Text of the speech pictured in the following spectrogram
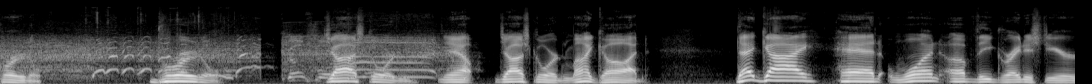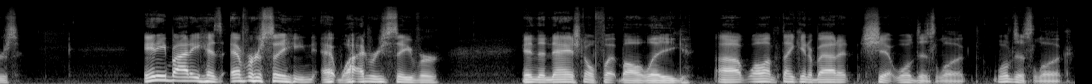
brutal, brutal. Josh Gordon, yeah, Josh Gordon. My God, that guy had one of the greatest years anybody has ever seen at wide receiver in the National Football League. Uh, while I'm thinking about it, shit, we'll just look. We'll just look.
